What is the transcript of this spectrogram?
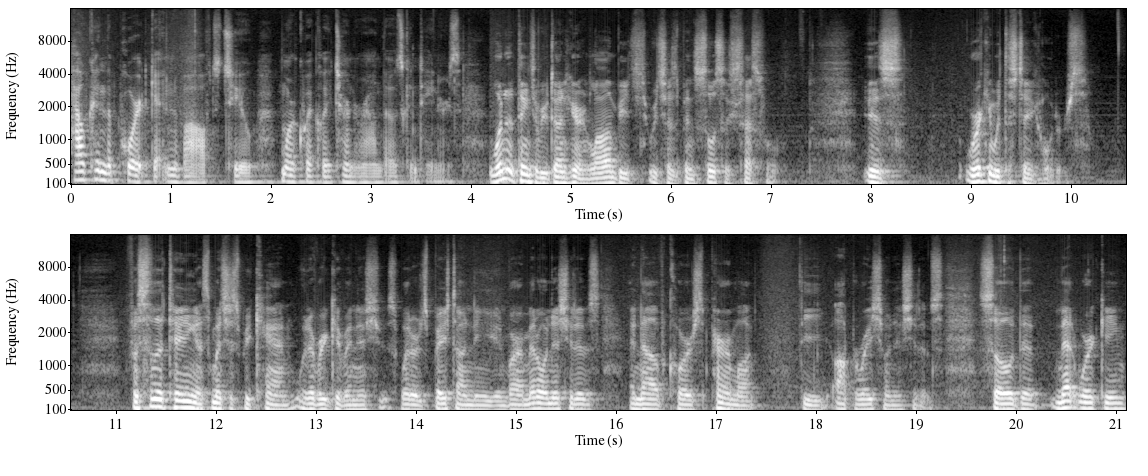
How can the port get involved to more quickly turn around those containers? One of the things that we've done here in Long Beach, which has been so successful, is working with the stakeholders, facilitating as much as we can whatever given issues, whether it's based on the environmental initiatives and now, of course, paramount, the operational initiatives. So the networking,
